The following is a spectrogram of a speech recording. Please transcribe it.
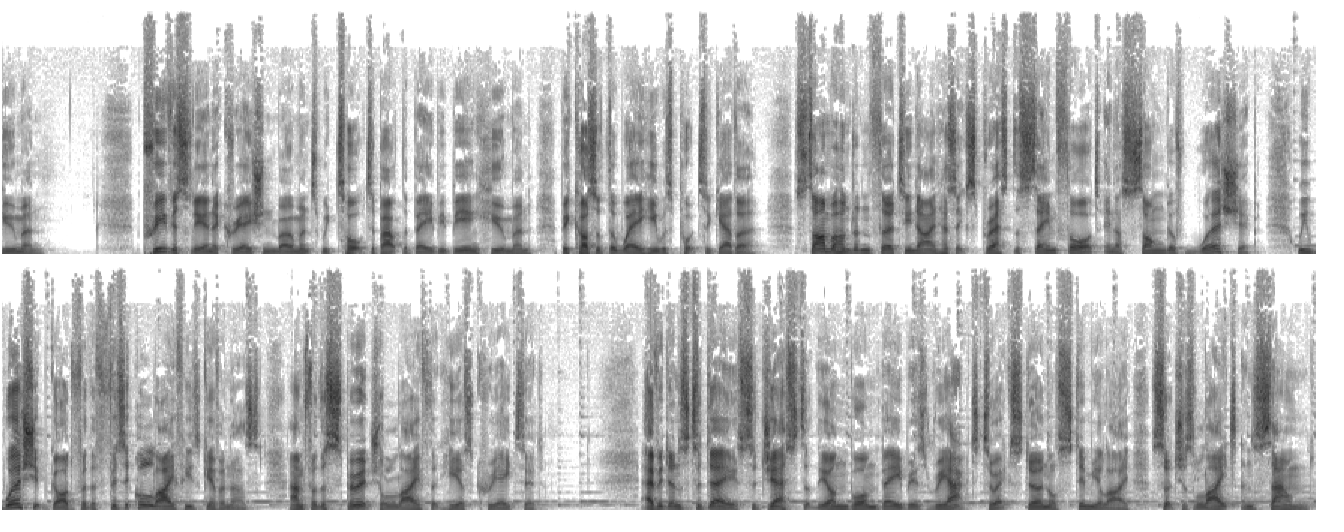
human. Previously, in a creation moment, we talked about the baby being human because of the way he was put together. Psalm 139 has expressed the same thought in a song of worship. We worship God for the physical life He's given us and for the spiritual life that He has created. Evidence today suggests that the unborn babies react to external stimuli such as light and sound,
